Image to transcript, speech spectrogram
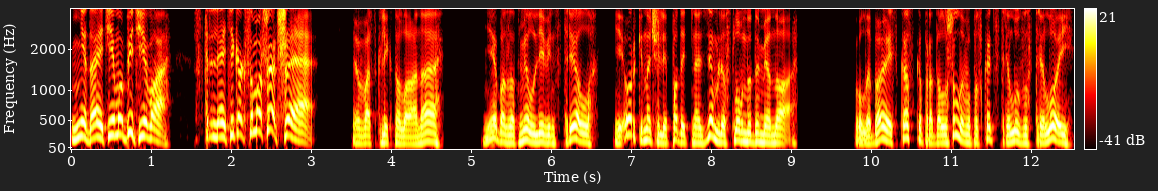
«Не дайте ему бить его! Стреляйте как сумасшедшие!» Воскликнула она. Небо затмил ливень стрел, и орки начали падать на землю, словно домино. Улыбаясь, Каска продолжила выпускать стрелу за стрелой.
